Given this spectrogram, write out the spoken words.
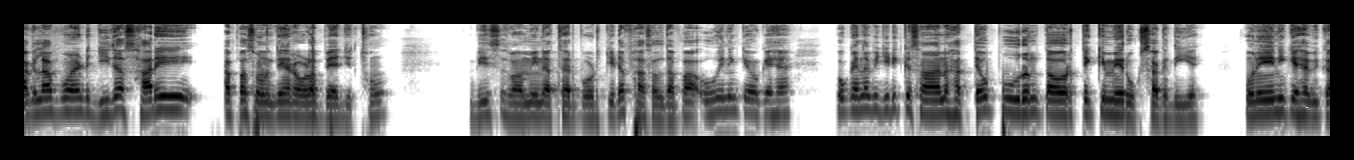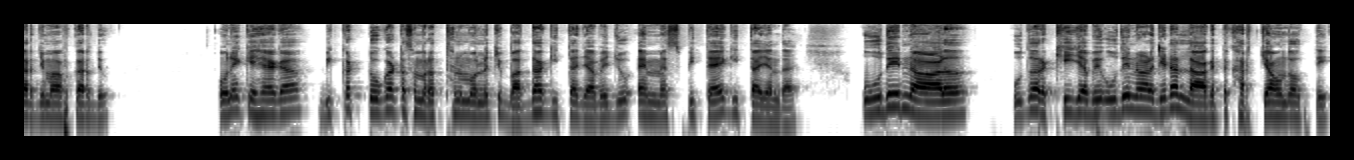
ਅਗਲਾ ਪੁਆਇੰਟ ਜਿਹਦਾ ਸਾਰੇ ਆਪਾਂ ਸੁਣਦੇ ਹਾਂ ਰੌਲਾ ਪਿਆ ਜਿੱਥੋਂ ਵੀ ਸਵਾਮੀਨਾਥਨ ਰਿਪੋਰਟ ਜਿਹੜਾ ਫਸਲ ਦਾ ਭਾਅ ਉਹ ਇਹਨੇ ਕਿਉਂ ਕਿਹਾ? ਉਹ ਕਹਿੰਦਾ ਵੀ ਜਿਹੜੀ ਕਿਸਾਨ ਹੱਤਿਆ ਉਹ ਪੂਰਨ ਤੌਰ ਤੇ ਕਿਵੇਂ ਰੁਕ ਸਕਦੀ ਹੈ? ਉਹਨੇ ਇਹ ਨਹੀਂ ਕਿਹਾ ਵੀ ਕਰਜ਼ ਮਾਫ ਕਰ ਦਿਓ। ਉਹਨੇ ਕਿਹਾ ਹੈਗਾ ਵੀ ਘੱਟੋ ਘੱਟ ਸਮਰਥਨ ਮੁੱਲ 'ਚ ਵਾਧਾ ਕੀਤਾ ਜਾਵੇ ਜੋ ਐਮਐਸਪੀ ਤੈਅ ਕੀਤਾ ਜਾਂਦਾ ਹੈ। ਉਹਦੇ ਨਾਲ, ਉਹਦਾ ਰੱਖੀ ਜਾਵੇ, ਉਹਦੇ ਨਾਲ ਜਿਹੜਾ ਲਾਗਤ ਖਰਚਾ ਆਉਂਦਾ ਉੱਤੇ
